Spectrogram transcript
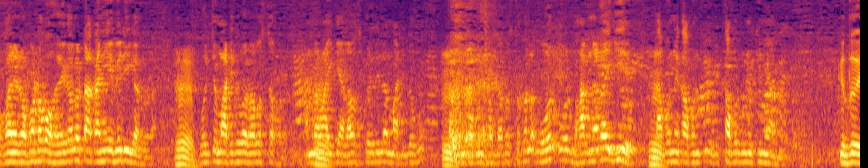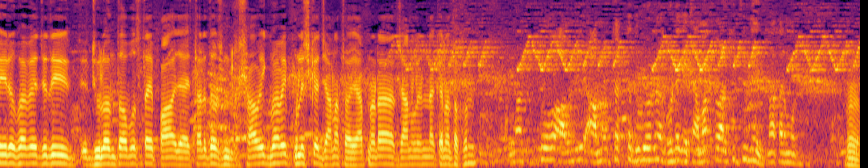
ওখানে রপা টপা হয়ে গেল টাকা নিয়ে বেরিয়ে গেল ওরা। বলছে মাটি দেওয়ার ব্যবস্থা করো। আমরা মাইকে অ্যালাউন্স করে দিলাম মাটি দেবো। কাপড় কাপড় সব ব্যবস্থা করলাম। ওর ওর ভাগনারাই গিয়ে কাপড়ে কাপড় কাপড়গুলো কিনে আনবে কিন্তু এইরকমভাবে যদি ঝুলন্ত অবস্থায় পাওয়া যায় তাহলে তো স্বাভাবিকভাবেই পুলিশকে জানাতে হয়। আপনারা জানালেন না কেন তখন? আমার তো আমি আমার তো একটা দুর্ঘটনা ঘটে গেছে। আমার তো আর কিছু নেই মাথার মধ্যে। হুম।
